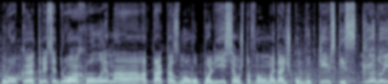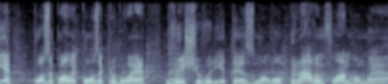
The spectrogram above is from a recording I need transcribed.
рук. Е, 32 хвилина. Атака знову Полісся у штрафному майданчику. Будківський скидує козаку, але козак пробиває вище воріт. Е, Знову правим флангом е,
